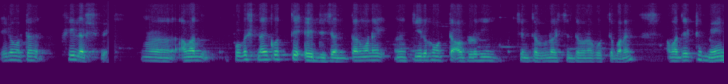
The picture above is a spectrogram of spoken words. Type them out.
এরকম একটা ফিল আসবে। আমার প্রবেশ নাই করতে এই ডিজাইন তার মানে কি রকম একটা আউটলুকিং চিন্তা ভাবনা চিন্তা ভাবনা করতে পারেন? আমাদের একটা মেইন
